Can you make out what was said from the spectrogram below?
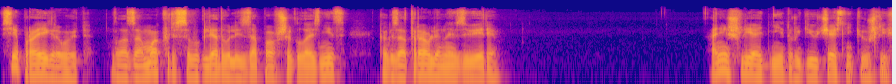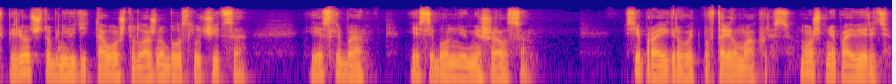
«Все проигрывают». Глаза Макфриса выглядывали из запавших глазниц, как затравленные звери. Они шли одни, другие участники ушли вперед, чтобы не видеть того, что должно было случиться, если бы... если бы он не вмешался. «Все проигрывают», — повторил Макфрис. «Можешь мне поверить».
